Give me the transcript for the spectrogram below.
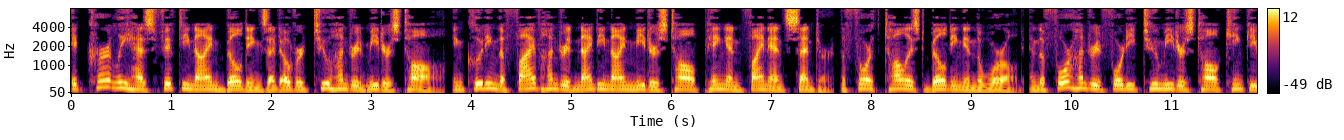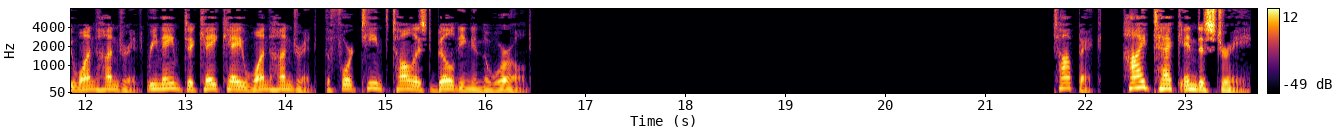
It currently has 59 buildings at over 200 meters tall, including the 599 meters tall Ping An Finance Center, the fourth tallest building in the world, and the 442 meters tall Kingkey 100, renamed to KK 100, the 14th tallest building in the world. Topic: High-tech industry.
